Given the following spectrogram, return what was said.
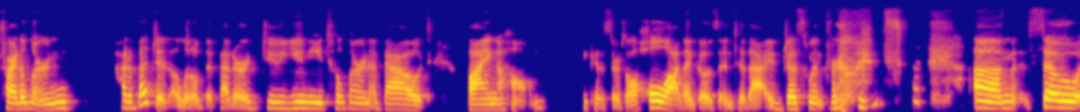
try to learn how to budget a little bit better. Do you need to learn about buying a home? Because there's a whole lot that goes into that. I just went through it. um, so,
